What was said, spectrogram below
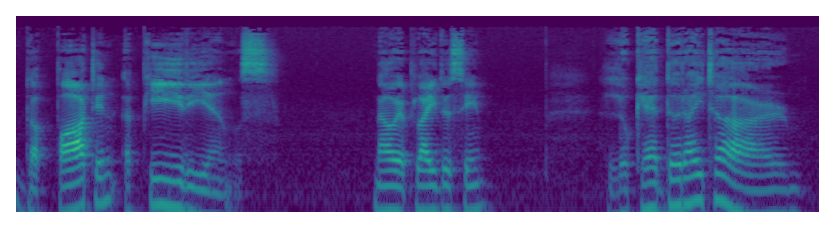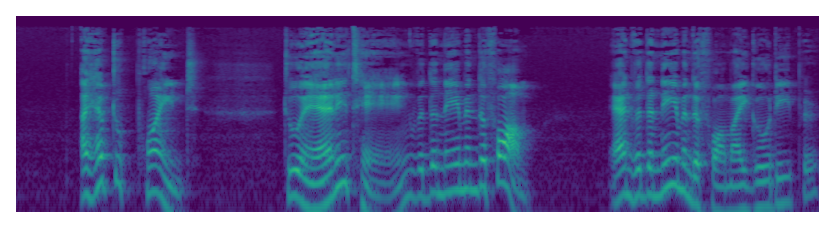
the pot in appearance. Now apply the same. Look at the right arm. I have to point to anything with the name in the form. And with the name in the form, I go deeper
